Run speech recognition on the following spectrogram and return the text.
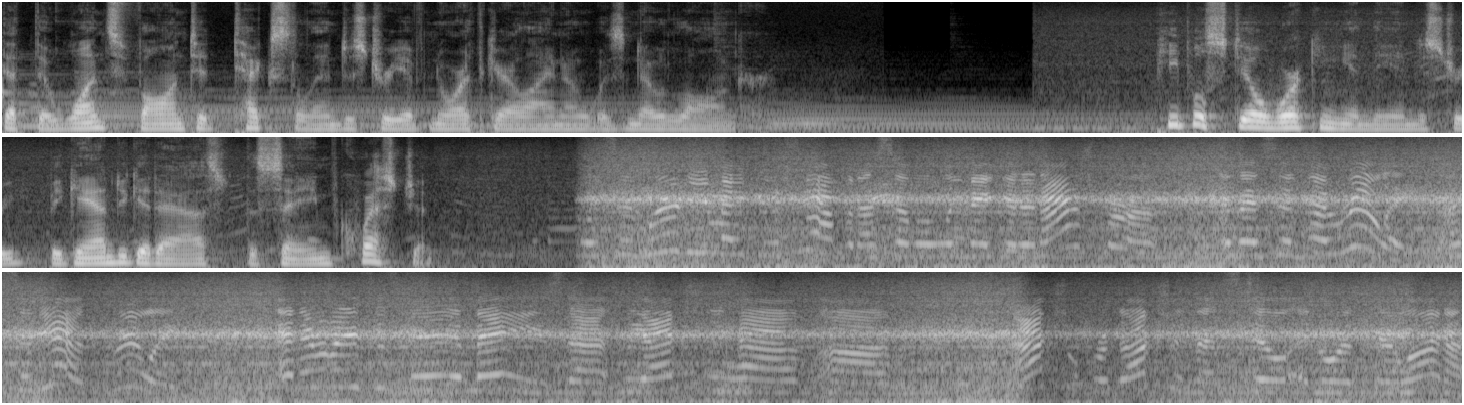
that the once vaunted textile industry of North Carolina was no longer. People still working in the industry began to get asked the same question. They said, where do you make your stuff? And I said, well, we make it in Asheboro. And they said, no, really? I said, yes, really. And everybody's just very amazed that we actually have um, actual production that's still in North Carolina.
